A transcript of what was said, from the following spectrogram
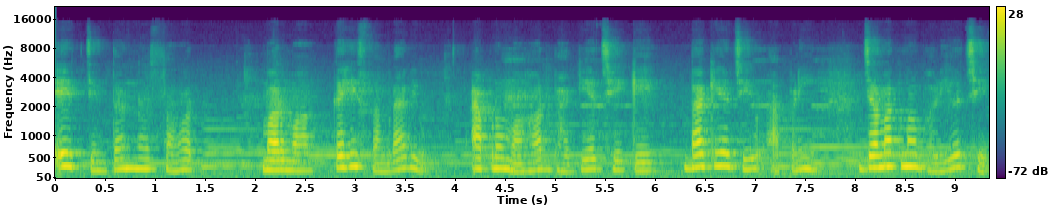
એક ચિંતનનો સમર મર્મ કહી સંભળાવ્યું. આપણું મહાન ભાગ્ય છે કે ભાગ્ય જીવ આપણી જમતમાં ભળ્યો છે.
